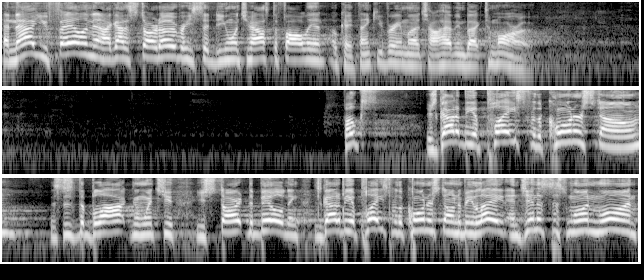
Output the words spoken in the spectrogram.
and now you're failing, and I got to start over. He said, Do you want your house to fall in? Okay, thank you very much. I'll have him back tomorrow. Folks, there's got to be a place for the cornerstone. This is the block in which you, you start the building. There's got to be a place for the cornerstone to be laid. And Genesis 1 1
